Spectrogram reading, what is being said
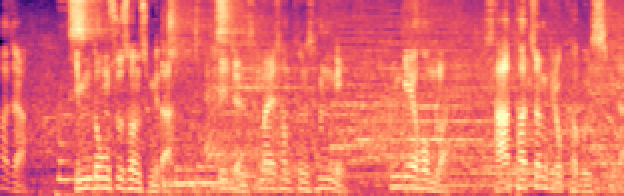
타자 김동수 선수입니다. 김동수. 시즌 3할 3푼 3리 1개의 홈런 4타점 기록하고 있습니다.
